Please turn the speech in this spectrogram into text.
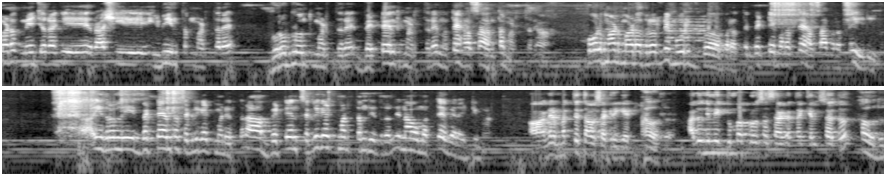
ಮಾಡೋದು ಮೇಜರ್ ಆಗಿ ರಾಶಿ ಇಡಿ ಅಂತ ಮಾಡ್ತಾರೆ ಗುರುಬ್ಲು ಅಂತ ಮಾಡ್ತಾರೆ ಬೆಟ್ಟೆ ಅಂತ ಮಾಡ್ತಾರೆ ಮತ್ತೆ ಹಸ ಅಂತ ಮಾಡ್ತಾರೆ. ಹೋಳ್ ಮಾಡಿ ಮಾಡೋದ್ರಲ್ಲಿ ಮೂರು ಬರುತ್ತೆ ಬೆಟ್ಟೆ ಬರುತ್ತೆ ಹಸ ಬರುತ್ತೆ ಇಡಿ ಇದರಲ್ಲಿ ಬೆಟ್ಟೆ ಅಂತ ಸೆಗ್ರಿಗೇಟ್ ಮಾಡಿರ್ತಾರೆ ಆ ಅಂತ ಸೆಗ್ರಿಗೇಟ್ ಮಾಡಿ ತಂದಿದ್ರಲ್ಲಿ ನಾವು ಮತ್ತೆ ವೆರೈಟಿ ಮಾಡ್ತೀವಿ. ಅಂದ್ರೆ ಮತ್ತೆ ತಾವು ಸಗ್ರಿಗೇಟ್ ಹೌದು. ಅದು ನಿಮಗೆ ತುಂಬಾ ಪ್ರೋಸೆಸ್ ಆಗುತ್ತೆ ಕೆಲಸ ಅದು ಹೌದು.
